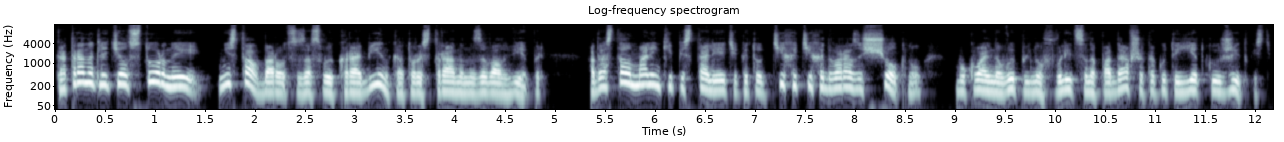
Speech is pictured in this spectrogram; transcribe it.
Катран отлетел в сторону и не стал бороться за свой карабин, который странно называл вепрь, а достал маленький пистолетик, и тот тихо-тихо два раза щелкнул, буквально выплюнув в лица нападавших какую-то едкую жидкость,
